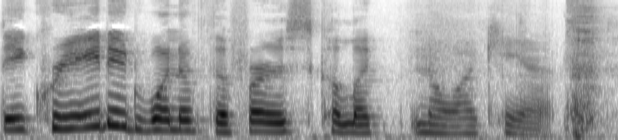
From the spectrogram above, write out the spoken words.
they created one of the first collect. No, I can't.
